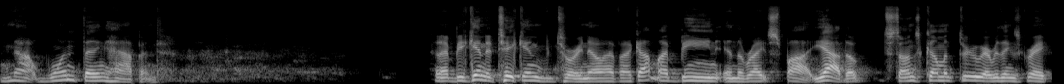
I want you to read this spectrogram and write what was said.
Not one thing happened. And I begin to take inventory now. Have I got my bean in the right spot? Yeah, the sun's coming through, everything's great.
